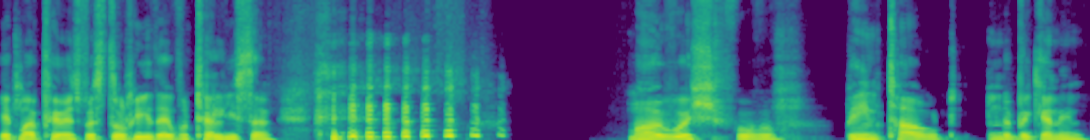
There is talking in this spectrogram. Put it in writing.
If my parents were still here, they would tell you so. my wish for being told in the beginning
